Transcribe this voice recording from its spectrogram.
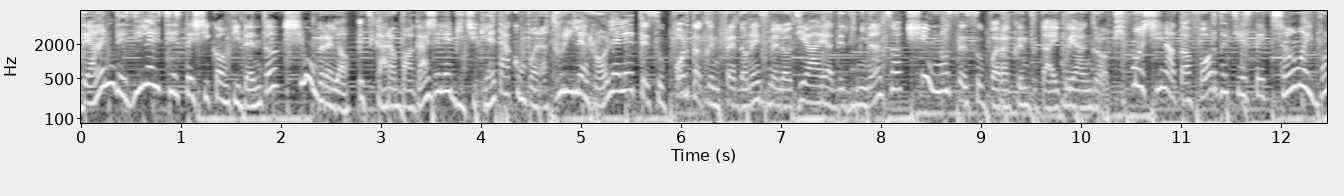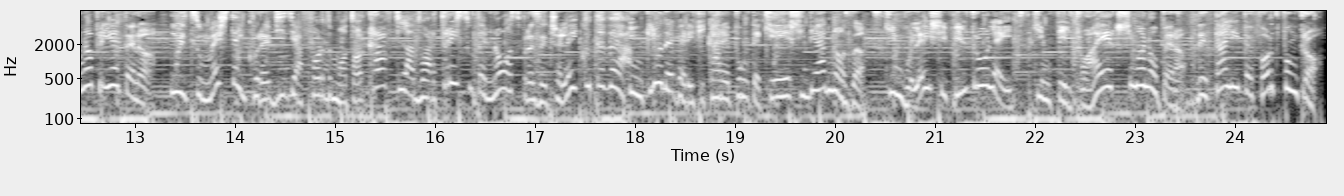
De ani de zile îți este și confidentă și umbrelă. Îți cară bagajele, bicicleta, cumpărăturile, rolele, te suportă când fredonezi melodia aia de dimineață și nu se supără când dai cu ea în gropi. Mașina ta Ford îți este cea mai bună prietenă. Mulțumește-i cu revizia Ford Motorcraft la doar 319 lei cu TVA. Include verificare puncte cheie și diagnoză, schimb ulei și filtru ulei, schimb filtru aer și manoperă. Detalii pe Ford.ro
